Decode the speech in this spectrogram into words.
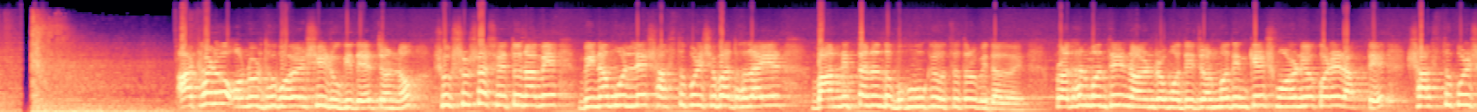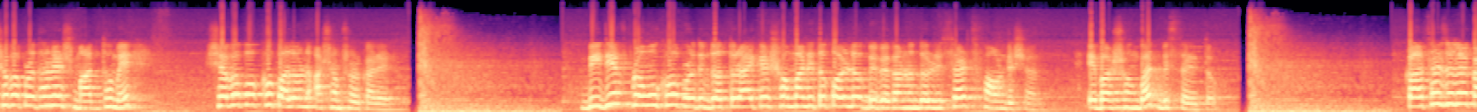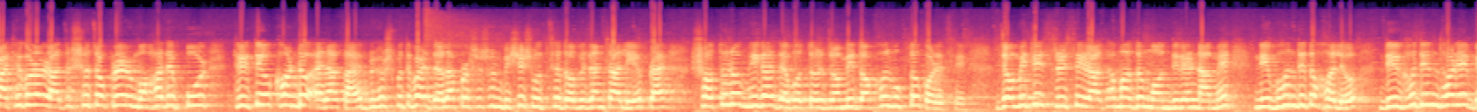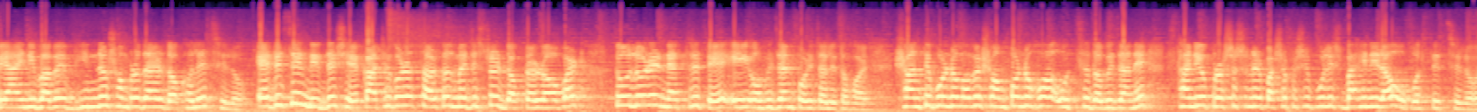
আঠারো অনূর্ধ্ব বয়সী রোগীদের জন্য শুশ্রূষা সেতু নামে বিনামূল্যে স্বাস্থ্য পরিষেবা ধলাইয়ের বাম নিত্যানন্দ বহুমুখী উচ্চতর বিদ্যালয়। প্রধানমন্ত্রী নরেন্দ্র মোদীর জন্মদিনকে স্মরণীয় করে রাখতে স্বাস্থ্য পরিষেবা প্রদানের মাধ্যমে সেবাপক্ষ পালন আসাম সরকারের। বিডিএফ প্রমুখ প্রদীপ দত্ত রায়কে সম্মানিত করল বিবেকানন্দ রিসার্চ ফাউন্ডেশন। এবার সংবাদ বিস্তারিত। কাছাড় জেলার কাঠিগড়া রাজস্ব চক্রের মহাদেবপুর তৃতীয় খণ্ড এলাকায় বৃহস্পতিবার জেলা প্রশাসন বিশেষ উচ্ছেদ অভিযান চালিয়ে প্রায় সতেরো বিঘা দেবতর জমি দখলমুক্ত করেছে। জমিটি শ্রী শ্রী রাধা মাধব মন্দিরের নামে নিবন্ধিত হলেও দীর্ঘদিন ধরে বেআইনিভাবে ভিন্ন সম্প্রদায়ের দখলে ছিল। এডিসির নির্দেশে Kathigora circle magistrate doctor Robert টৌলরের নেতৃত্বে এই অভিযান পরিচালিত হয়। শান্তিপূর্ণভাবে সম্পন্ন হওয়া উচ্ছেদ অভিযানে স্থানীয় প্রশাসনের পাশাপাশি পুলিশ বাহিনীরাও উপস্থিত ছিল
